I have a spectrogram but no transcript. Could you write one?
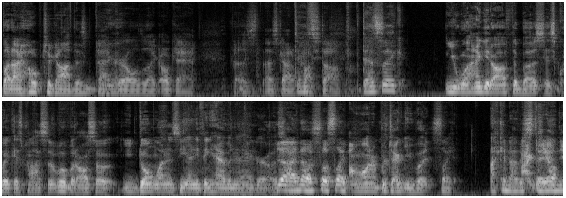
But I hope to God this that Yeah. girl was like, okay, because that's got That's- fucked up. That's like you want to get off the bus as quick as possible, but also you don't want to see anything happen to that girl. It's Yeah, I know. So it's like, I want to protect you, but it's like I can either I stay on,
